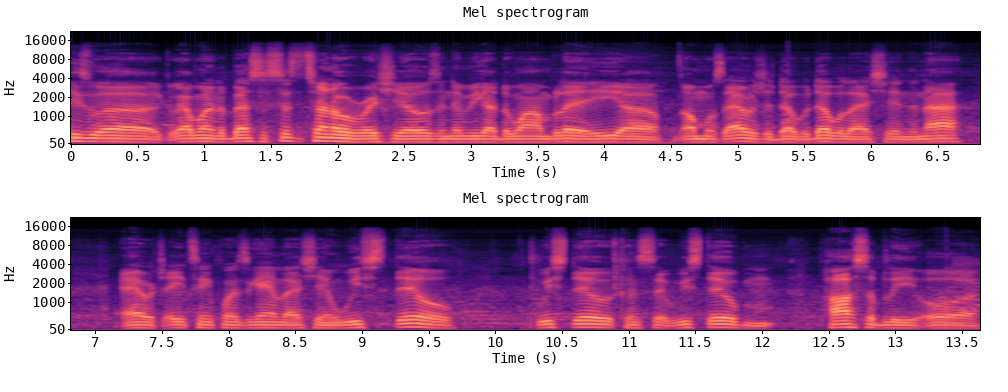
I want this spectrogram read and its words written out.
he's uh, got one of the best assist turnover ratios, and then we got DeJuan Blair. He uh, almost averaged a double double last year, and then I averaged 18 points a game last year, and we still we still consider we still possibly or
